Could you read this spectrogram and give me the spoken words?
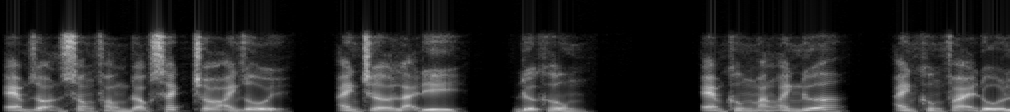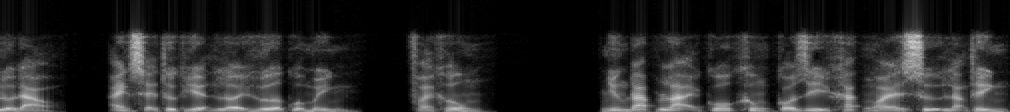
Em dọn xong phòng đọc sách cho anh rồi, anh trở lại đi, được không? Em không mắng anh nữa, anh không phải đồ lừa đảo, anh sẽ thực hiện lời hứa của mình, phải không? Nhưng đáp lại cô không có gì khác ngoài sự lặng thinh.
